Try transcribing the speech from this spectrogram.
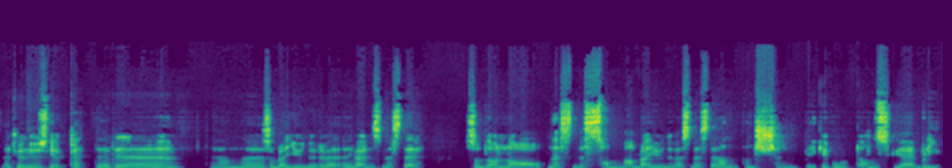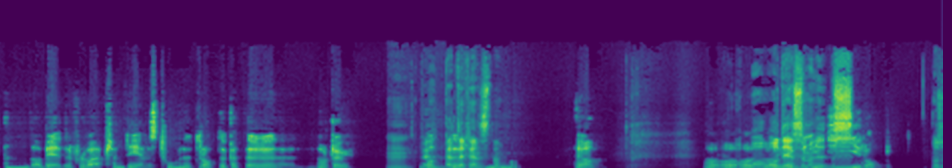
Jeg tror du husker Petter eh, han, eh, som ble juniorverdensmester, som da la opp nesten med samme han ble junior-verdensmester. Han, han skjønte ikke hvordan skulle jeg bli enda bedre, for det var fremdeles to minutter opp til Petter Northug. Mm. Petter Tjenestad. Ja. Og, og, og, Og- det som- gir opp. Og,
